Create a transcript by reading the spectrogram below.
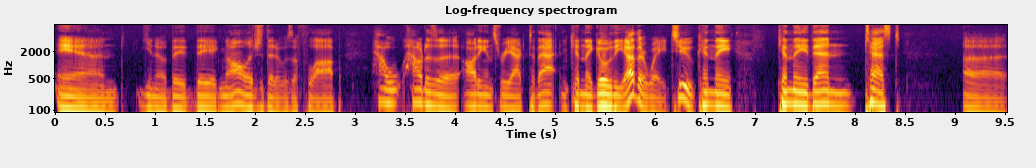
and you know they they acknowledged that it was a flop. How how does an audience react to that, and can they go the other way too? Can they can they then test? Uh,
